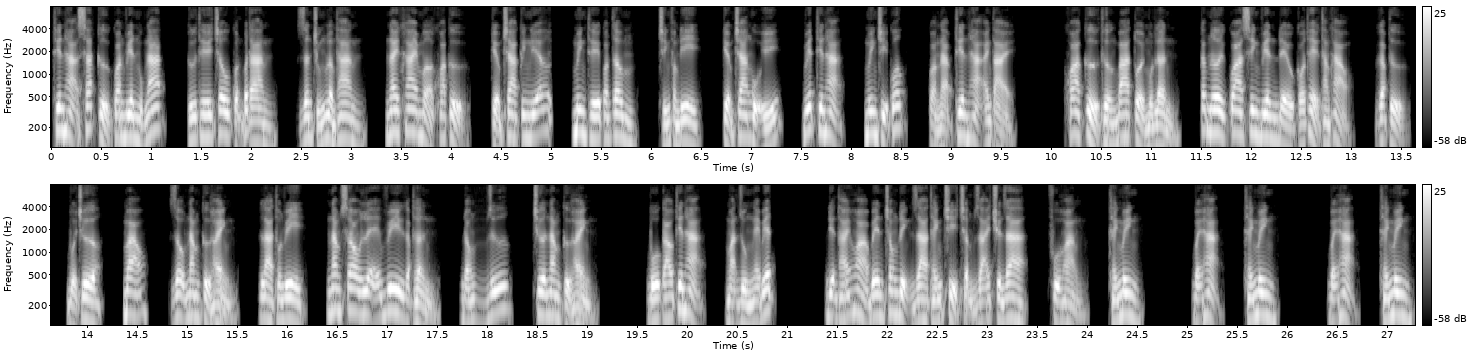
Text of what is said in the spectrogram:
Thiên hạ sát cử quan viên mục nát, cứ thế châu quận bất an, dân chúng lầm than, nay khai mở khoa cử, kiểm tra kinh nghĩa, minh thế quan tâm, chính phẩm đi, kiểm tra ngụ ý, biết thiên hạ, minh trị quốc, quảng nạp thiên hạ anh tài khoa cử thường ba tuổi một lần, các nơi qua sinh viên đều có thể tham khảo, gặp tử, buổi trưa, mão, dậu năm cử hành, là thôn vi, năm sau lễ vi gặp thần, đóng giữ chưa năm cử hành. Bố cáo thiên hạ, mạn dùng nghe biết. Điện thái hòa bên trong định ra thánh chỉ chậm rãi chuyên gia phụ hoàng, thánh minh. Bệ hạ, thánh minh. Bệ hạ, thánh minh.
